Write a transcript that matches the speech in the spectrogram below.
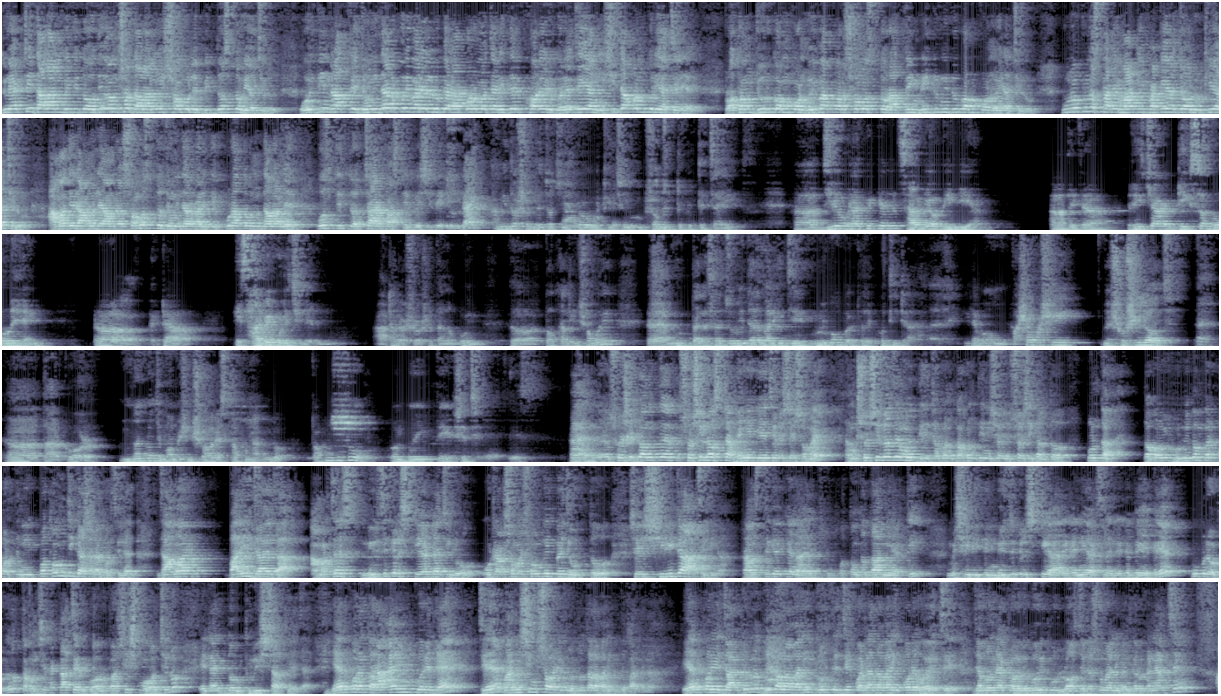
দু একটি দালান ব্যতীত অধিকাংশ দালানির সমূলে বিধ্বস্ত হইয়াছিল। ওই দিন রাত্রে জমিদার পরিবারের লোকেরা কর্মচারীদের খড়ের ঘরে যাইয়া নিশি যাপন করিয়াছিলেন। প্রথম জোর কম্পন হইবার পর সমস্ত রাত্রি মৃদু মৃদু কম্পন হইয়াছিল। কোন কোন স্থানে মাটি ফাটিয়া জল উঠিয়াছিল। আমাদের আমলে আমরা সমস্ত জমিদার বাড়িতে পুরাতন দালানের অস্তিত্ব চার পাঁচটির বেশি দেখি নাই। আমি দর্শকদের জন্য আরও কিছু সংযুক্ত করতে চাই। জিওগ্রাফিক্যাল সার্ভে অফ ইন্ডিয়া যেটা রিচার্ড ডিকসন ওলহেন একটা এই সার্ভে করেছিলেন আঠারোশো সাতানব্বই তৎকালীন সময়ে আহ, মুক্তাগাছা জমিদার বাড়ির যে ভূমিকম্পের ফলে ক্ষতিটা এবং পাশাপাশি সুশীলজ তারপর অন্যান্য যে ময়মনসিংহ শহরের স্থাপনাগুলো, তখন কিন্তু ওই বইতে এসেছে। হ্যাঁ শশীকান্তের ভেঙে গিয়েছিল সে সময় এবং শশীলজের মধ্যে যখন, তখন তিনি শশীকান্ত কলকাতায়, তখন ভূমিকম্পের পর তিনি প্রথম জিজ্ঞাসাটা করছিলেন যে আমার বাড়ি যায় যা, আমার যে মিউজিক্যাল স্টেয়ারটা ছিল ওঠার সময় সংগীত বেজে উঠতো, সেই সিঁড়িটা আছে কিনা? ফ্রান্স থেকে কেনা অত্যন্ত দামি একটি সিঁড়ি তিনি মিউজিক্যাল স্টেয়ার এটা নিয়ে আসছিলেন এটা বেয়ে বেয়ে উপরে উঠতো, তখন সেটা কাচের ঘর বা শীষমহল ছিল, এটা একদম ধুলিস্বাদ হয়ে যায়। এরপরে তারা আইন করে দেয় যে মানসিং শহরে কোনো দোতলা বাড়ি হতে পারবে না। এরপরে যার জন্য দোতলা বাড়ি বলতে যে কয়টা বাড়ি পরে হয়েছে, যেমন একটা হলো গরিপুর লজ, যেটা সোনালী ব্যাংকের ওখানে আছে,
